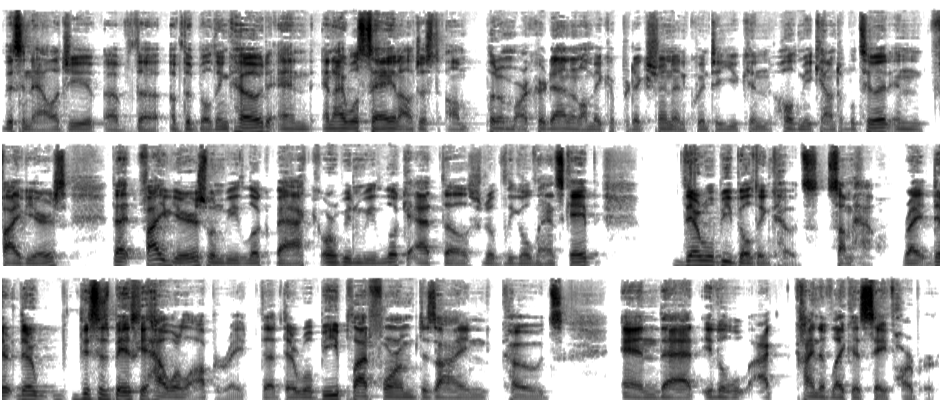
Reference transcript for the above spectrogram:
this analogy of the of the building code, and and I will say, and I'll just I'll put a marker down and I'll make a prediction, and Quinta, you can hold me accountable to it in five years. That five years, when we look back or when we look at the sort of legal landscape, there will be building codes somehow, right? There, there. This is basically how it'll operate. That there will be platform design codes, and that it'll act kind of like a safe harbor.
